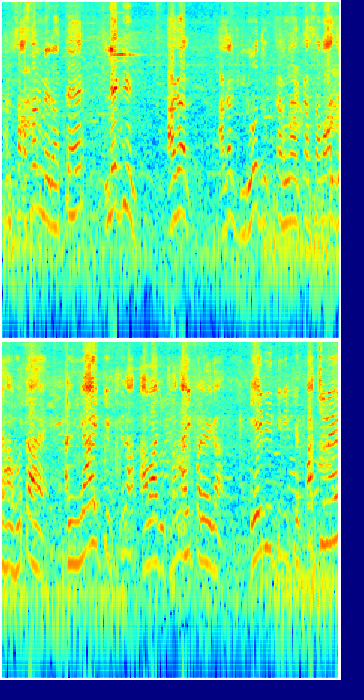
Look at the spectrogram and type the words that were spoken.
अनुशासन में रहते हैं। लेकिन अगर अगर विरोध करना का सवाल जहाँ होता है अन्याय के खिलाफ आवाज़ उठाना ही पड़ेगा। एबीपी के पक्ष में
